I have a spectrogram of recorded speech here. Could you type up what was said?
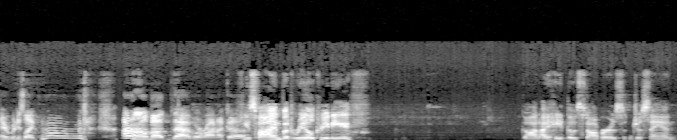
Everybody's like, mm, I don't know about that, Veronica. He's fine, but real creepy. God, I hate those stoppers. Just saying.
